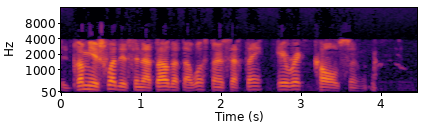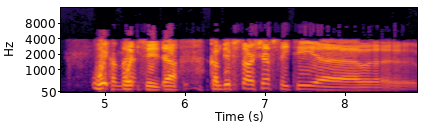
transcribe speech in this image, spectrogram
le premier choix des sénateurs d'Ottawa, c'est un certain Eric Carlson. Oui, oui c'est, euh, comme dépisteur chef, c'était euh,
